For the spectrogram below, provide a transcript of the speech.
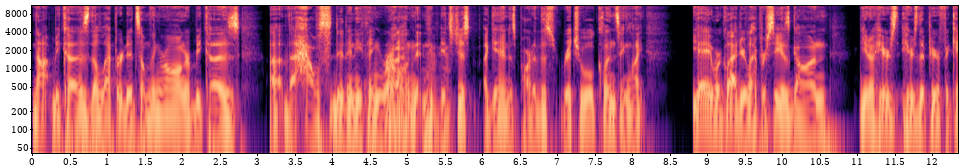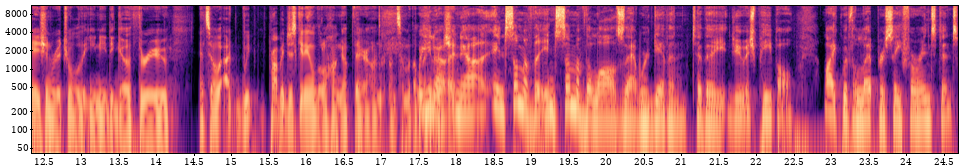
not because the leper did something wrong or because uh, the house did anything Right. wrong. Mhm. It's just again, it's part of this ritual cleansing. Like, yay, we're glad your leprosy is gone. You know, here's here's the purification ritual that you need to go through. And so I, we probably just getting a little hung up there on, on some of the Well, you know, now in some of the in some of the laws that were given to the Jewish people, like with leprosy, for instance,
